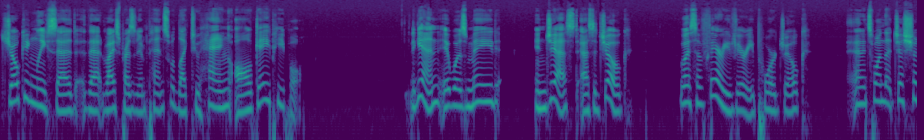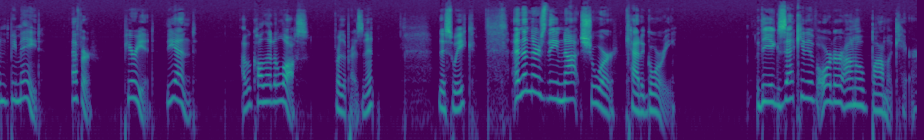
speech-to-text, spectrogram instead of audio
jokingly said that Vice President Pence would like to hang all gay people. Again, it was made in jest as a joke, but it's a very, very poor joke, and it's one that just shouldn't be made. Ever. Period. The end. I would call that a loss for the president this week. And then there's the not sure category the executive order on Obamacare.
